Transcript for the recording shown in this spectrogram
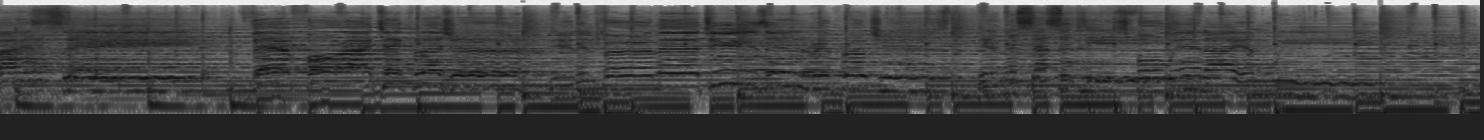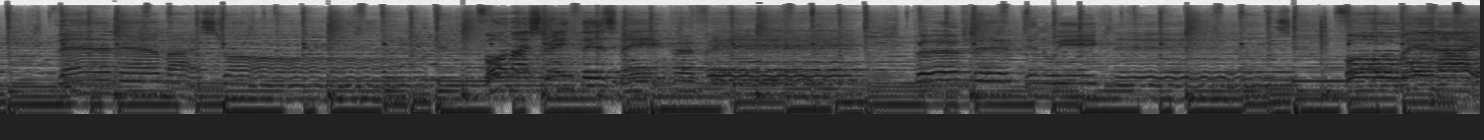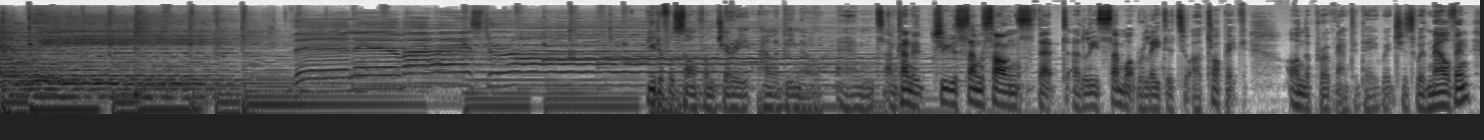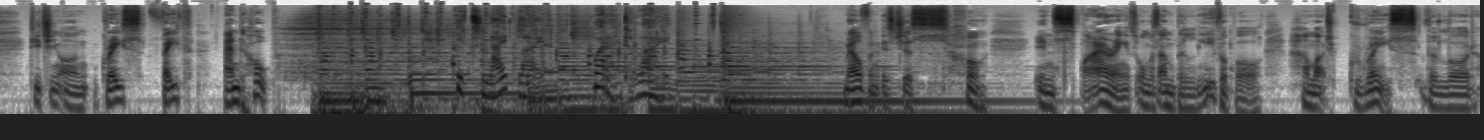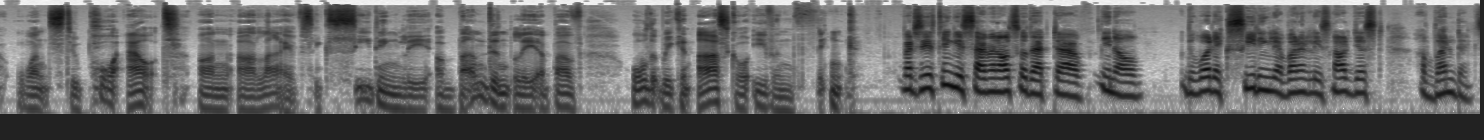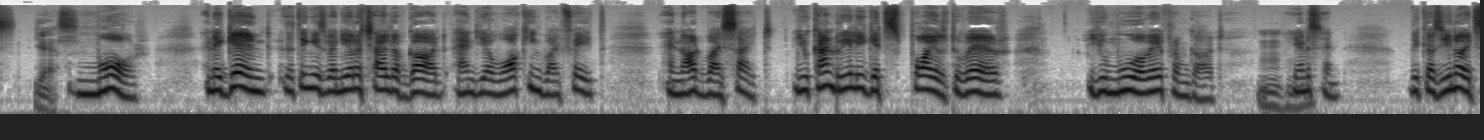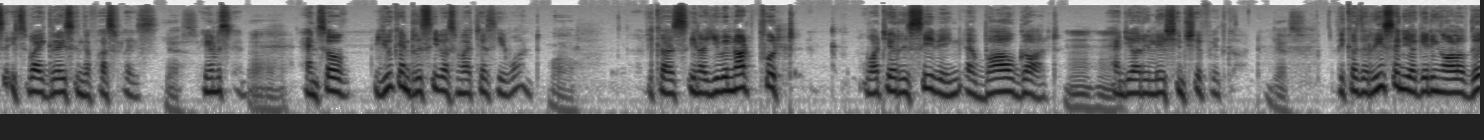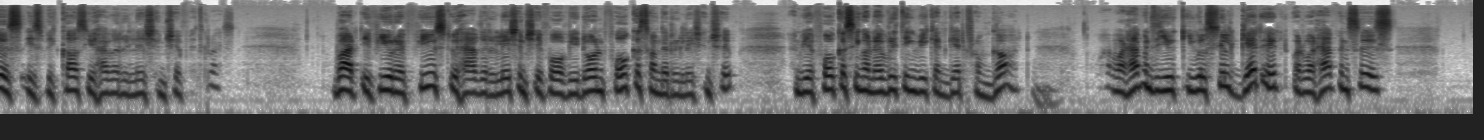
distresses say. Therefore, I take pleasure in infirmities, in reproaches, in necessities. For when I am weak, then am I strong. For my strength is made perfect, trying to choose some songs that at least somewhat related to our topic on the program today, which is with Melvin teaching on grace, faith, and hope. It's Nightlight. What a delight. Melvin is just so inspiring. It's almost unbelievable how much grace the Lord wants to pour out on our lives, exceedingly abundantly above all that we can ask or even think. But the thing is, Simon, also that, uh, you know, the word exceedingly abundantly is not just abundance, Yes. more. And again, the thing is, when you're a child of God and you're walking by faith and not by sight, you can't really get spoiled to where you move away from God. You understand? Because you know it's it's by grace in the first place. Yes. You understand? Uh-huh. And so you can receive as much as you want Wow. because you know you will not put what you're receiving above God hmm and your relationship with God. Yes. Because the reason you're getting all of this is because you have a relationship with Christ. But if you refuse to have the relationship or we don't focus on the relationship and we are focusing on everything we can get from God, mm. what happens is you, you will still get it, but what happens is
